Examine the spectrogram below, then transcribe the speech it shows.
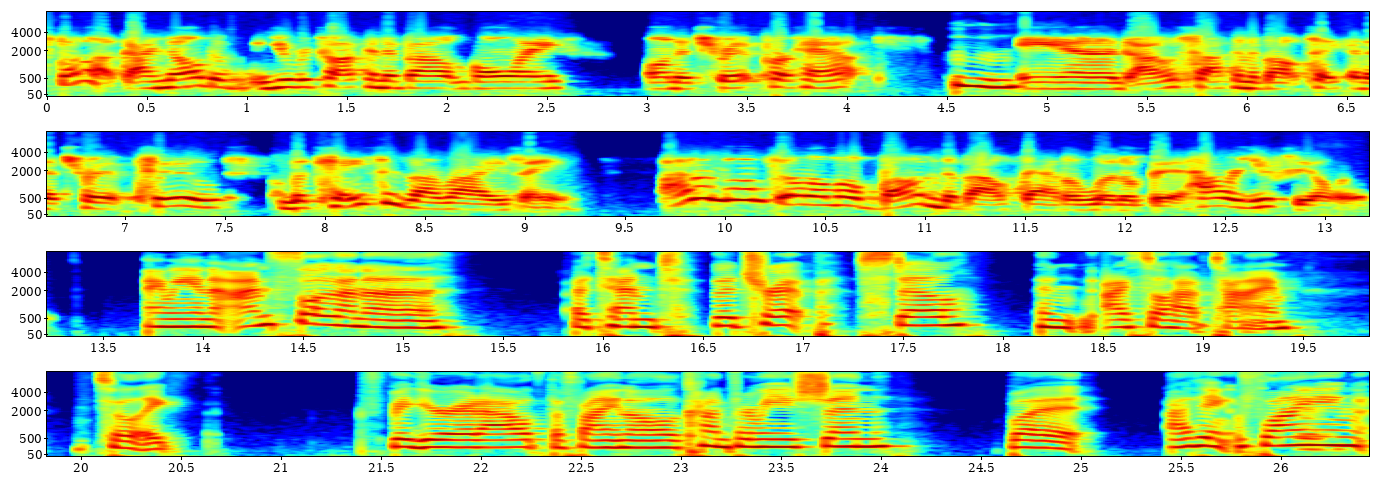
stuck. I know that you were talking about going on a trip perhaps. Mm-hmm. And I was talking about taking a trip too. The cases are rising. I don't know. I'm feeling a little bummed about that a little bit. How are you feeling? I mean, I'm still going to attempt the trip still and I still have time to like figure it out, the final confirmation. But I think flying,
